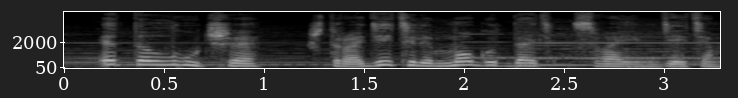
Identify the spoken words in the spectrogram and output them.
– это лучшее, что родители могут дать своим детям.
